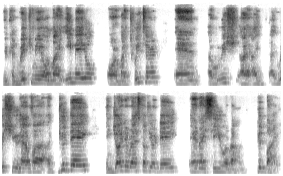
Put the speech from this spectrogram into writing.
you can reach me on my email or my Twitter. And I wish I, I, I wish you have a, a good day. Enjoy the rest of your day, and I see you around. Goodbye.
